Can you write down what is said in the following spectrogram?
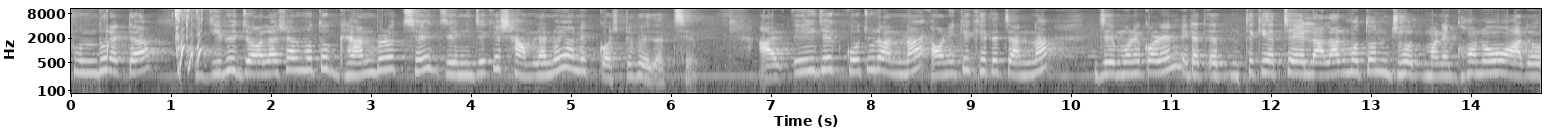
সুন্দর একটা জিভে জল আসার মতো ঘ্রাণ বেরোচ্ছে যে নিজেকে সামলানোই অনেক কষ্ট হয়ে যাচ্ছে। আর এই যে কচু রান্না, অনেকে খেতে চান না যে মনে করেন, এটা থেকে হচ্ছে লালার মতন ঝোল মানে ঘন আরও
